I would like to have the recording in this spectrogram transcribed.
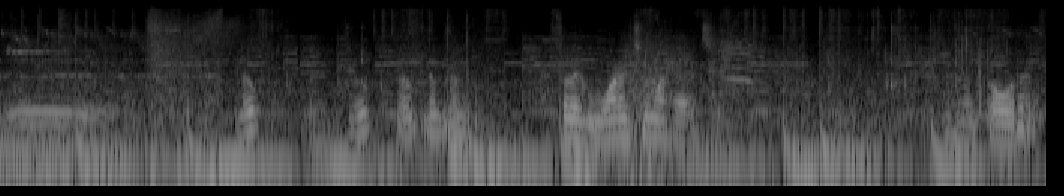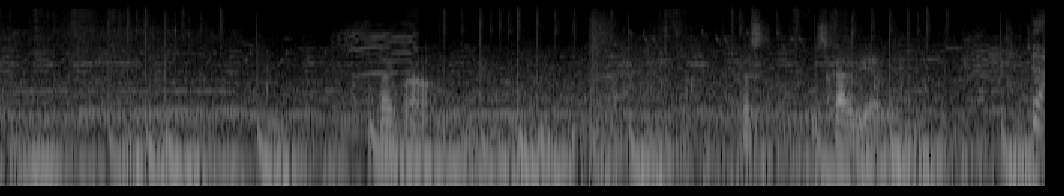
Uh, nope. Nope, nope, nope, nope. I feel like one or two more hits. And I'm golden. Like wrong. This, this gotta be it. Yeah.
